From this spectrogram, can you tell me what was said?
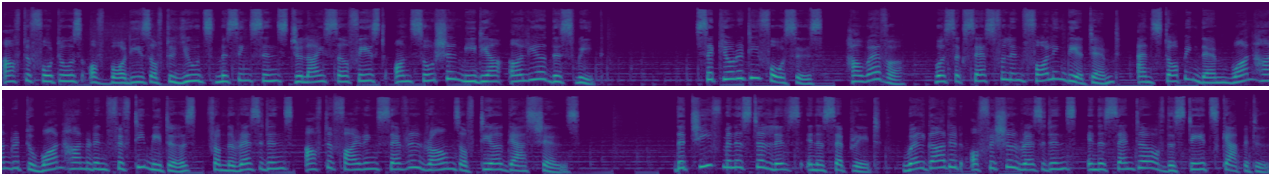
after photos of bodies of two youths missing since July surfaced on social media earlier this week. Security forces, however, were successful in foiling the attempt and stopping them 100 to 150 meters from the residence after firing several rounds of tear gas shells. The chief minister lives in a separate, well guarded official residence in the center of the state's capital.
